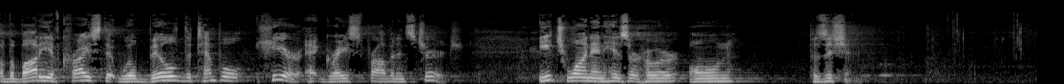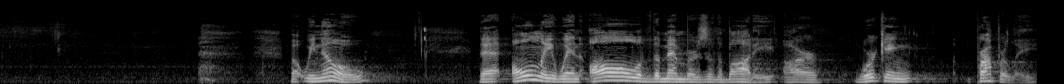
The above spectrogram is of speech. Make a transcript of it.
of the body of Christ that will build the temple here at Grace Providence Church, each one in his or her own position. But we know that only when all of the members of the body are working properly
